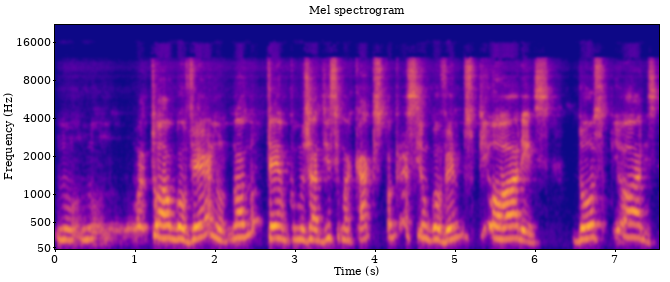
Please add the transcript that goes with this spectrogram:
no, no, no, atual governo, nós não temos, como já disse Macaco, estocracia, um governo dos piores, dos piores.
